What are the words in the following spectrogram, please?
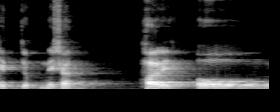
इत्युपनिषत्। हरिः ॐ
